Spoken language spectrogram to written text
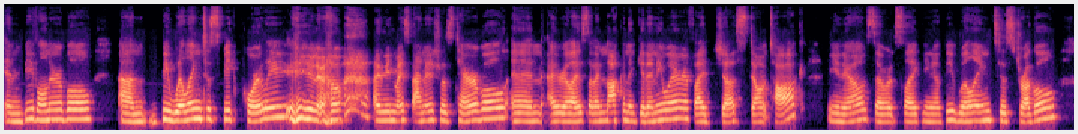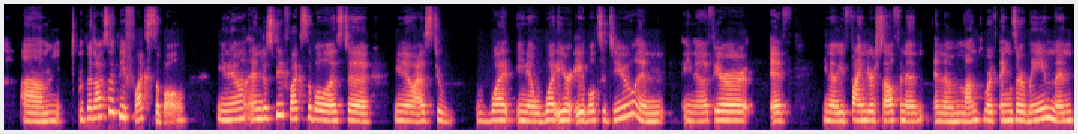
and be vulnerable um, be willing to speak poorly you know i mean my spanish was terrible and i realized that i'm not going to get anywhere if i just don't talk you know so it's like you know be willing to struggle um, but also be flexible you know and just be flexible as to you know as to what you know what you're able to do. And you know if you're if you know you find yourself in a in a month where things are lean then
